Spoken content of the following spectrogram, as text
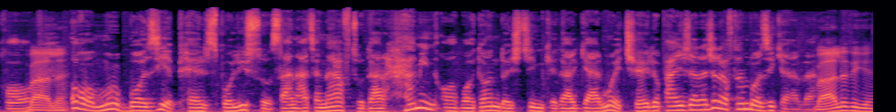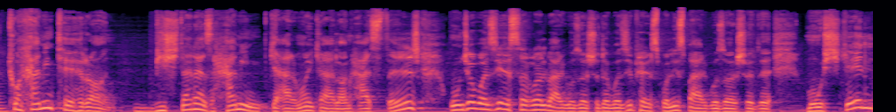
خب؟ بله. آقا ما بازی پرسپولیس و صنعت نفت رو در همین آبادان داشتیم که در گرمای 45 درجه رفتن بازی کردن. بله دیگه. تو همین تهران بیشتر از همین گرمایی که الان هستش اونجا بازی استقلال برگزار شده بازی پرسپولیس برگزار شده. مشکل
